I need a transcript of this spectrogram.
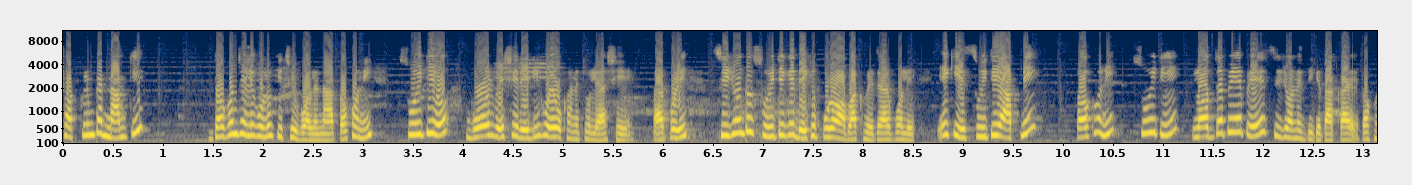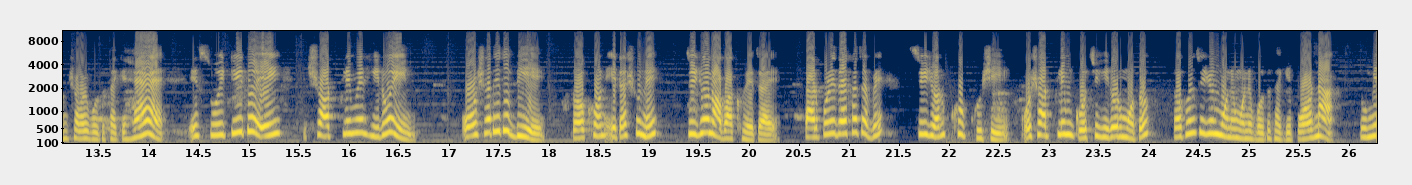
শর্ট ফিল্মটার নাম কি? তখন ছেলেগুলো কিছুই বলে না। তখনই সুইটিও বউয়ের বেশি রেডি হয়ে ওখানে চলে আসে। তারপরে সৃজন তো সুইটিকে দেখে পুরো অবাক হয়ে যায় বলে, এ কি, সুইটি আপনি? তখনই সুইটি লজ্জা পেয়ে পেয়ে সৃজনের দিকে তাকায়। তখন সবাই বলতে থাকে হ্যাঁ এই সুইটি তো এই শর্ট ফিল্মের হিরোইন। ওর সাথে তো বিয়ে। তখন এটা শুনে সৃজন অবাক হয়ে যায়। তারপরে দেখা যাবে সৃজন খুব খুশি। ও শর্ট ফিল্ম করছে হিরোর মতো। তখন সৃজন মনে মনে বলতে থাকে পড়না তুমি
